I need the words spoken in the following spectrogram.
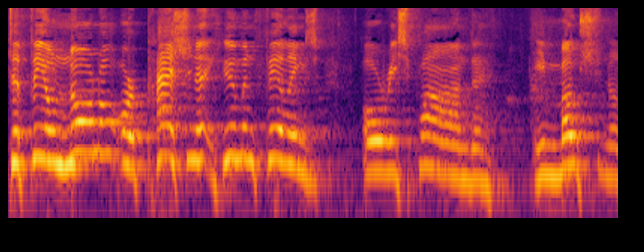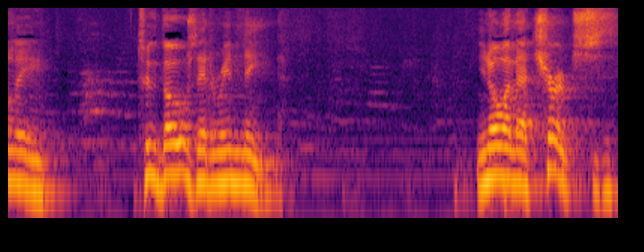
to feel normal or passionate human feelings or respond emotionally to those that are in need. You know what? A church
